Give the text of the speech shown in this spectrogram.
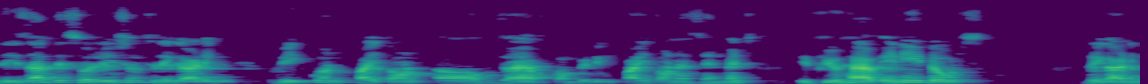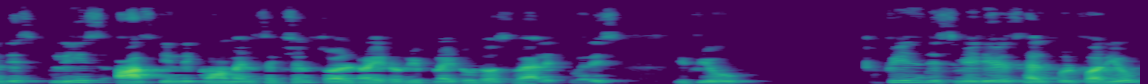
these are the solutions regarding week 1 python uh, joy of computing python assignments. If you have any doubts regarding this please ask in the comment section. So i'll try to reply to those valid queries. If you feel this video is helpful for you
